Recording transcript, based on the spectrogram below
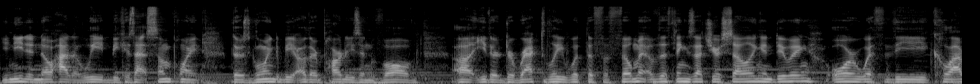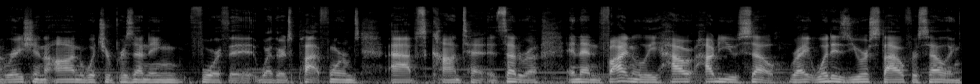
You need to know how to lead because at some point there's going to be other parties involved uh, either directly with the fulfillment of the things that you're selling and doing, or with the collaboration on what you're presenting forth, eh, whether it's platforms, apps, content, etc. And then finally, how how do you sell? Right? What is your style for selling?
